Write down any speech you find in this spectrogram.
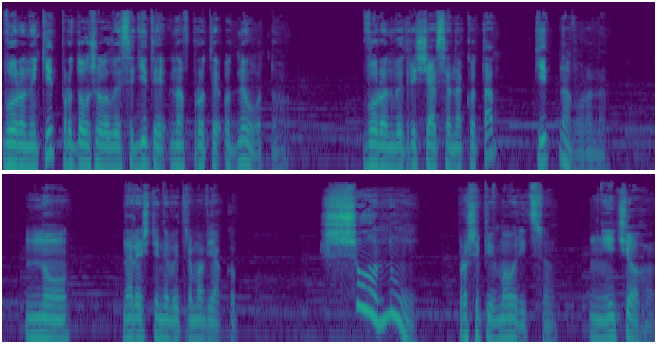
Ворон і кіт продовжували сидіти навпроти одне одного. Ворон витріщався на кота, кіт на ворона. Ну, нарешті не витримав Якоб. Що ну? прошепів Мауріцо. Нічого.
